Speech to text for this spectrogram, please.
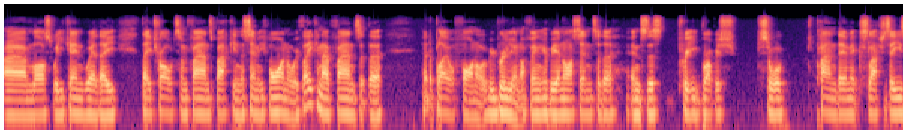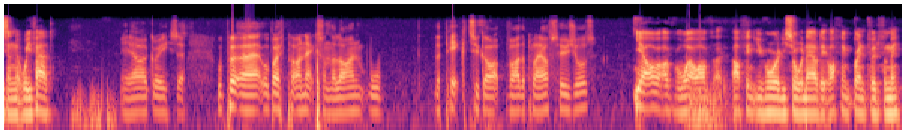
um, last weekend, where they they trialled some fans back in the semi final, if they can have fans at the at the playoff final, it'd be brilliant. I think it'd be a nice end to the end to this pretty rubbish sort of pandemic slash season that we've had. Yeah, I agree. So we'll put uh, we'll both put our necks on the line. We'll the pick to go up via the playoffs. Who's yours? Yeah, I- I've, well, I've, I think you've already sort of nailed it. I think Brentford for me.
